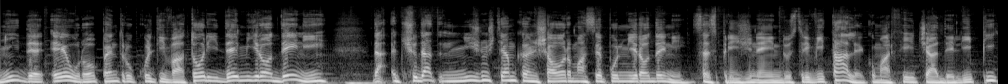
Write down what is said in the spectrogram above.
mii de euro pentru cultivatorii de mirodenii. Dar, ciudat, nici nu știam că în șaorma se pun mirodenii. Să sprijine industrii vitale, cum ar fi cea de lipi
